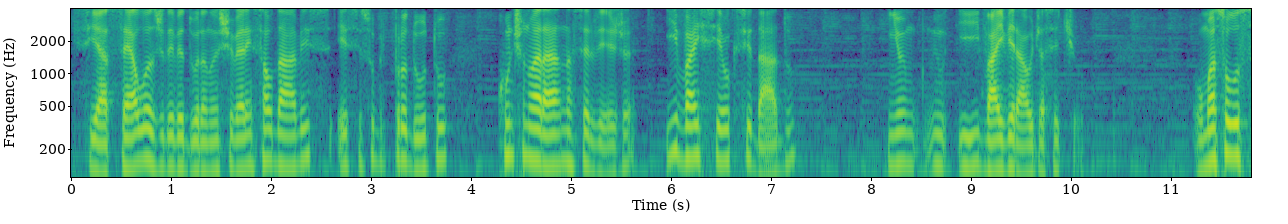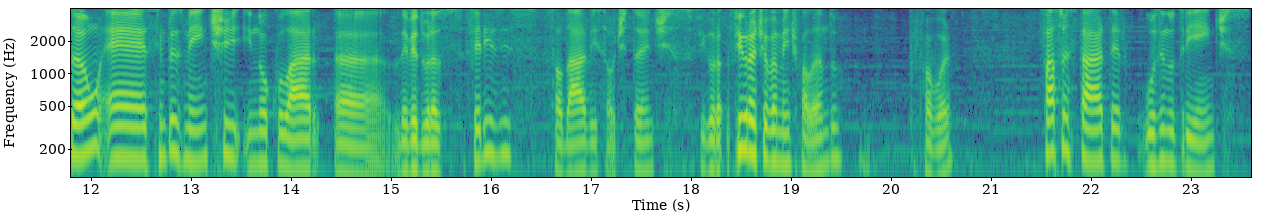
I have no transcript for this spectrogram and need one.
se as células de levedura não estiverem saudáveis, esse subproduto continuará na cerveja e vai ser oxidado e vai virar o diacetil. Uma solução é simplesmente inocular uh, leveduras felizes, saudáveis, saltitantes, figura figurativamente falando, por favor. Faça um starter, use nutrientes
